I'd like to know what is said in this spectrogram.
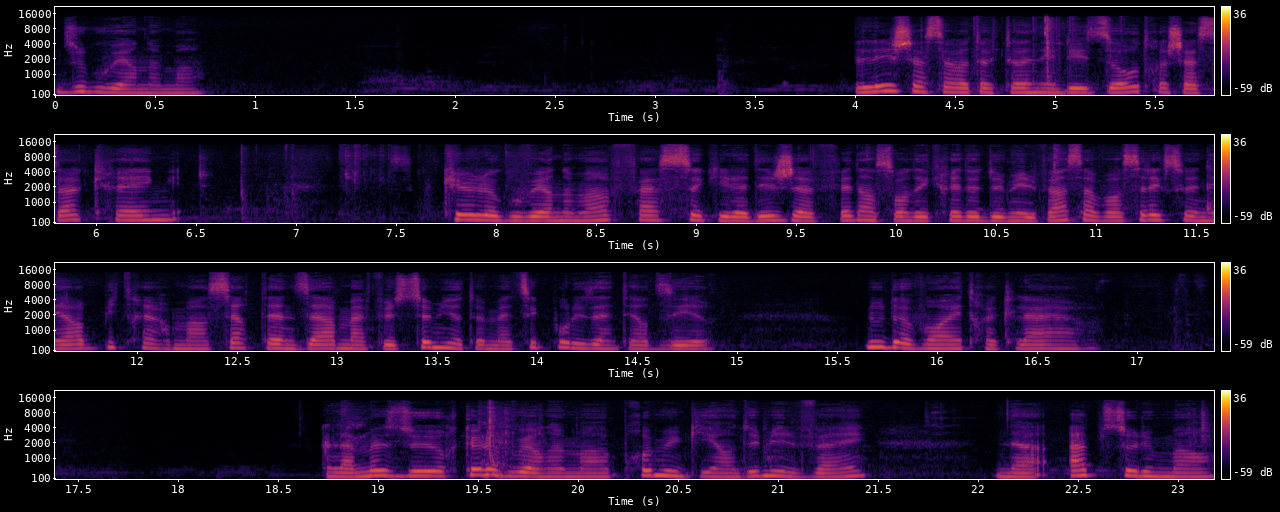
du gouvernement. Les chasseurs autochtones et les autres chasseurs craignent que le gouvernement fasse ce qu'il a déjà fait dans son décret de 2020, savoir sélectionner arbitrairement certaines armes à feu semi-automatiques pour les interdire. Nous devons être clairs. La mesure que le gouvernement a promulguée en 2020 n'a absolument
